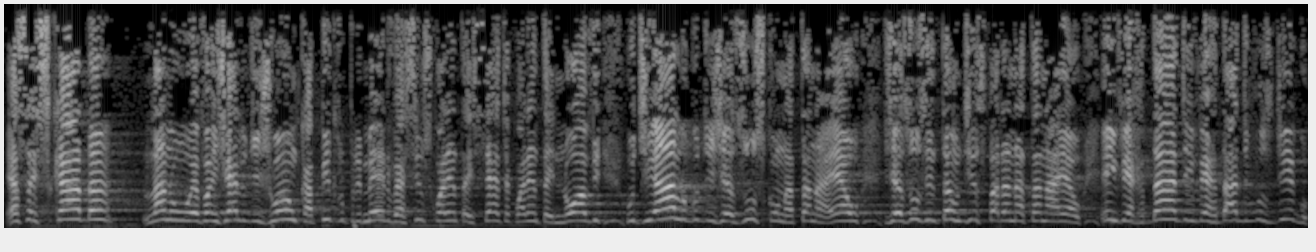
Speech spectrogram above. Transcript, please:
Essa escada lá no Evangelho de João, capítulo 1, versículos 47 a 49, o diálogo de Jesus com Natanael. Jesus então diz para Natanael: Em verdade, em verdade vos digo,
